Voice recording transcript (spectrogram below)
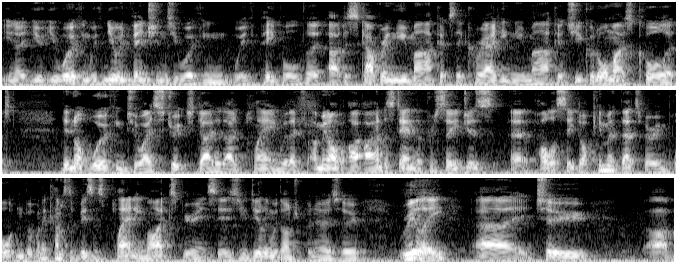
you know, you, you're working with new inventions, you're working with people that are discovering new markets, they're creating new markets. You could almost call it they're not working to a strict day to day plan. Where they, I mean, I, I understand the procedures uh, policy document, that's very important. But when it comes to business planning, my experience is you're dealing with entrepreneurs who really uh, to uh,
